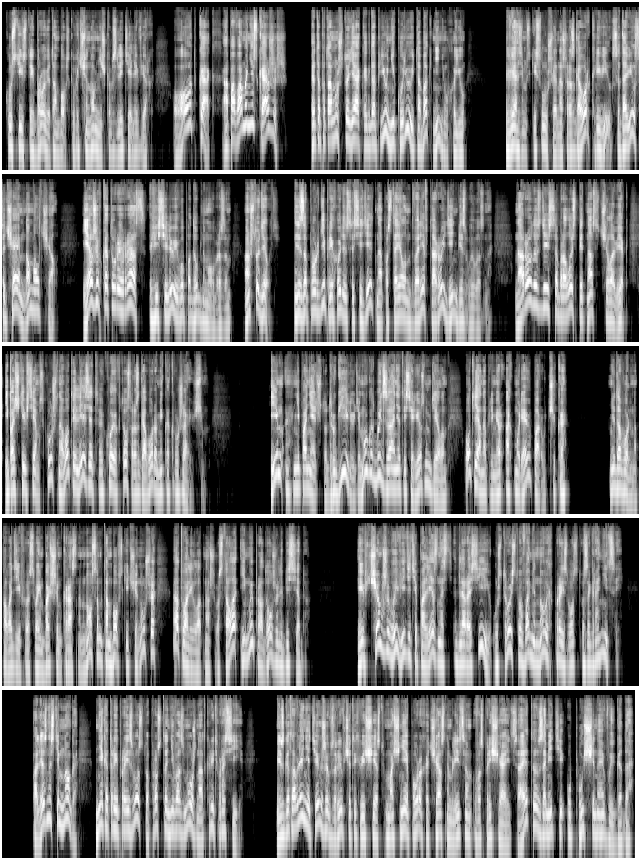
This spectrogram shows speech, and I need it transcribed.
Кустистые брови тамбовского чиновничка взлетели вверх. «Вот как! А по вам и не скажешь. Это потому, что я, когда пью, не курю Народа здесь собралось 15 человек, и почти всем скучно, вот и лезет кое-кто с разговорами к окружающим. Им не понять, что другие люди могут быть заняты серьезным делом. Вот я, например, охмуряю поручика. Недовольно поводив своим большим красным носом, тамбовский чинуша отвалил от нашего стола, и мы продолжили беседу. И в чем же вы видите полезность для России устройства вами новых производств за границей? Полезности много — Некоторые производства просто невозможно открыть в России. Изготовление тех же взрывчатых веществ мощнее пороха частным лицам воспрещается, а это, заметьте, упущенная выгода.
